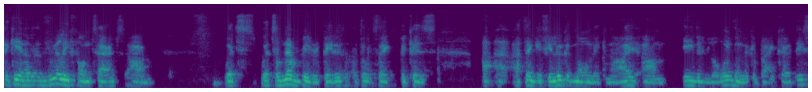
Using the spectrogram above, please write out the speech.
again, it was really fun times, um, which which will never be repeated, I don't think, because I, I- think if you look at non-league now, um, even lower than the combined counties,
